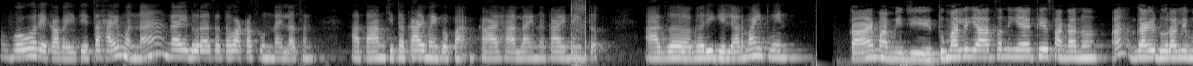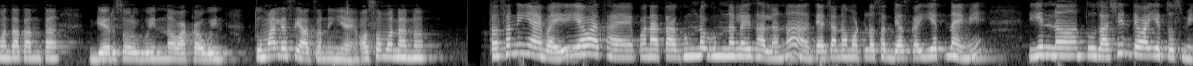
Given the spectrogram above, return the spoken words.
हो रे का बाई? ते तर आहे म्हणा. गाय ढोराचा तर वाकाच होऊन राहिला असन. आता आमची तर काय माहिती बापा? काय हाल आहे ना काय नाही तर. आज घरी गेल्यावर माहीत होईन. काय मामीजी? तुम्हाला याचं नाही आहे ते सांगा ना. हा गाई ढोराले मधात आणता. गैरसोय होईन ना वाका होईन. तुम्हालाच याचं नाही आहे. असं म्हणा ना. तसं नाही आहे बाई. येवाच आहे. पण आता घुमणं घुमणं लय झालं ना. त्याच्यानं म्हटलं सध्याच काही येत नाही मी. येईन ना. तू जाशील तेव्हा येतोस मी.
